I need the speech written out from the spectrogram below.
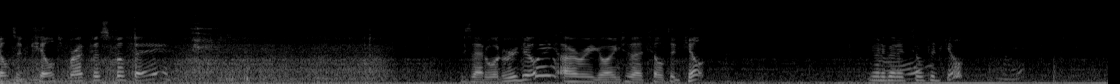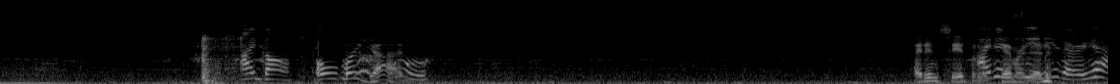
Tilted Kilt Breakfast Buffet? Is that what we're doing? Are we going to the Tilted Kilt? You want to go to Tilted Kilt? I golf. Oh my god. Ooh. I didn't see it, but my I didn't camera see did. it either, yeah.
